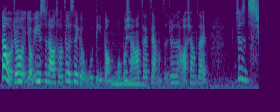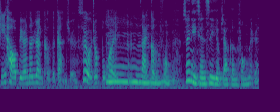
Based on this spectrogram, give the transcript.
但我就有意识到说，这个是一个无底洞，我不想要再这样子，就是好像在。就是乞讨别人的认可的感觉，所以我就不会再跟风了。所以你以前是一个比较跟风的人？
